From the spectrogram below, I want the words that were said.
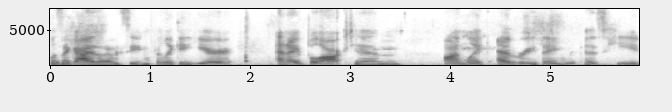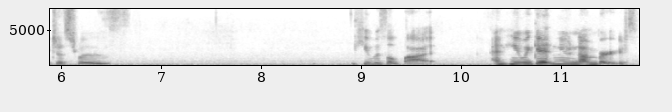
was a guy that I was seeing for like a year, and I blocked him on like everything because he just was. He was a lot and he would get new numbers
